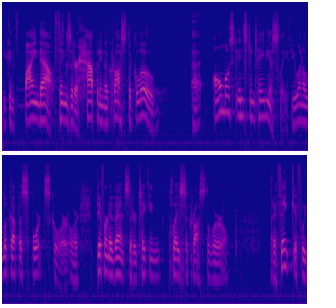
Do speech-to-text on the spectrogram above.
You can find out things that are happening across the globe uh, almost instantaneously. If you want to look up a sports score or different events that are taking place across the world. But I think if we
